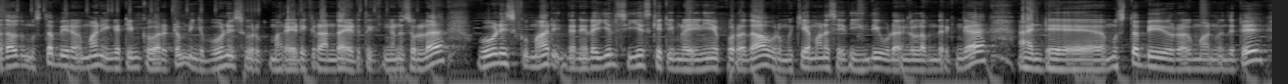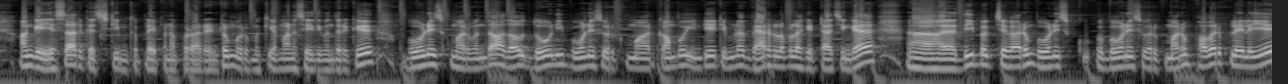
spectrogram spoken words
அதாவது முஸ்தபி ரஹ்மான் எங்கள் டீமுக்கு வரட்டும். நீங்கள் புவனேஸ்வர் குமாரை எடுக்கிறான் தான் எடுத்து எடுத்துக்கங்கன்னு சொல்ல புவனேஷ்குமார் இந்த நிலையில் சிஎஸ்கே டீமில் இணைய போகிறதா ஒரு முக்கியமான செய்தி ஹிந்தி ஊடகங்களில் வந்திருக்குங்க. அண்டு முஸ்தபியூர் ரஹ்மான் வந்துட்டு அங்கே எஸ்ஆர்கச் டீமுக்கு ப்ளே பண்ண போகிறார் என்றும் ஒரு முக்கியமான செய்தி வந்திருக்கு. புவனேஷ்குமார் வந்து அதாவது தோனி புவனேஸ்வர் குமார் காம்போ இந்திய டீமில் வேறு லெவலில் ஹிட் ஆச்சுங்க. தீபக் சகாரும் புவனேஷ் புவனேஸ்வர் குமாரும் பவர் பிளேலேயே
